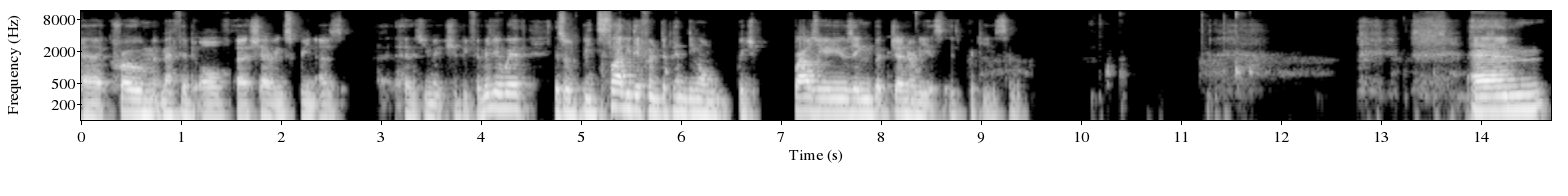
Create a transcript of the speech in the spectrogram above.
uh, Chrome method of uh, sharing screen as, as you may, should be familiar with. This would be slightly different depending on which browser you're using, but generally it's, it's pretty similar. Um,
